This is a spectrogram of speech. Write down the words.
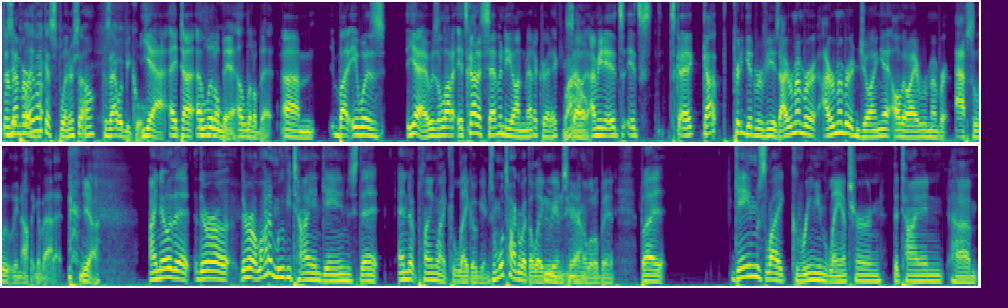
Does remember it play like a Splinter Cell? Because that would be cool. Yeah, it uh, a little bit, a little bit. Um, but it was yeah, it was a lot of. It's got a seventy on Metacritic. Wow. So I mean, it's it's it's got, it got pretty good reviews. I remember I remember enjoying it, although I remember absolutely nothing about it. Yeah. I know that there are there are a lot of movie tie-in games that end up playing like Lego games, and we'll talk about the Lego Mm, games here in a little bit. But games like Green Lantern, the tie-in um,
